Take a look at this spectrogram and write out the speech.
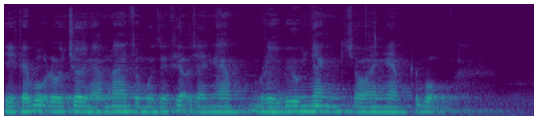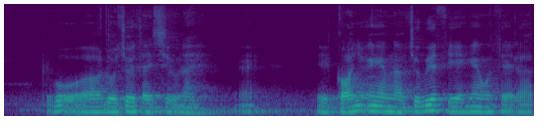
thì cái bộ đồ chơi ngày hôm nay tôi muốn giới thiệu cho anh em review nhanh cho anh em cái bộ cái bộ ờ, đồ chơi tài xỉu này. Đấy. thì có những anh em nào chưa biết thì anh em có thể là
